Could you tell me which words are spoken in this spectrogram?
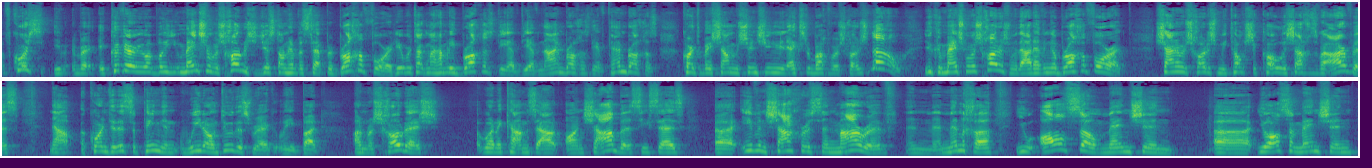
of course, it could very well be you mention Rosh Chodesh, you just don't have a separate bracha for it. Here we're talking about how many brachas do you have? Do you have nine brachas? Do you have ten brachas? According to Beisham, shouldn't you need an extra bracha for Rosh Chodesh? No, you can mention Rosh Chodesh without having a bracha for it. Shani Rosh Chodesh mitoch shekol l'shachas v'arvis. Now, according to this opinion, we don't do this regularly, but on Rosh Chodesh, when it comes out on Shabbos, he says uh, even Shachris and Mariv and, and Mincha, you also mention uh, you also mention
